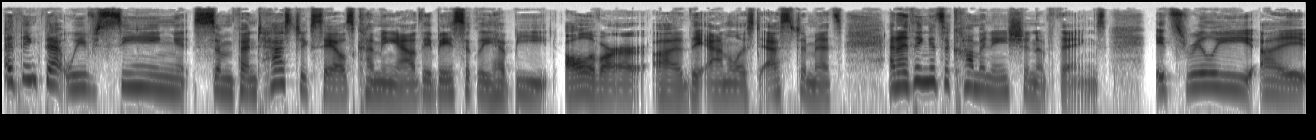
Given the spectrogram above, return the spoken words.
I think that we've seen some fantastic sales coming out. They basically have beat all of our uh, the analyst estimates, and I think it's a combination of things. It's really a uh,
